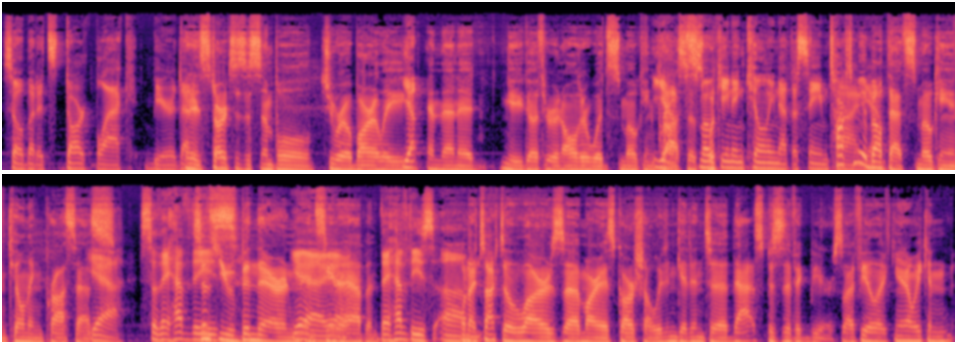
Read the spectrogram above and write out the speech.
So, but it's dark black beer that And it starts as a simple churro barley, Yep. and then it you go through an alderwood smoking yeah, process. What- smoking and kilning at the same time. talk to me yeah. about that smoking and kilning process. Yeah. So they have these. since you've been there and, yeah, and seen yeah. it happen. They have these. Um, when I talked to Lars uh, Marius Garshol, we didn't get into that specific beer, so I feel like you know we can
